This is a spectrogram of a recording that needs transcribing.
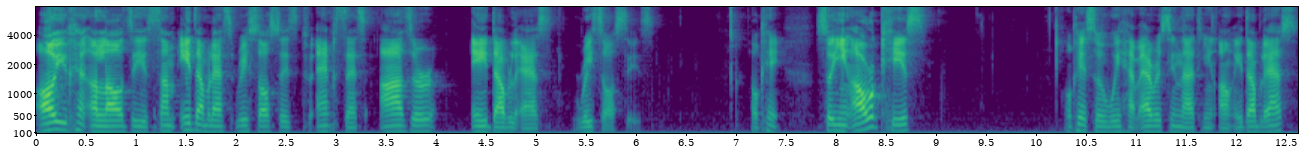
or you can allow the some AWS resources to access other AWS resources. Okay, so in our case, okay, so we have everything that in on AWS.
